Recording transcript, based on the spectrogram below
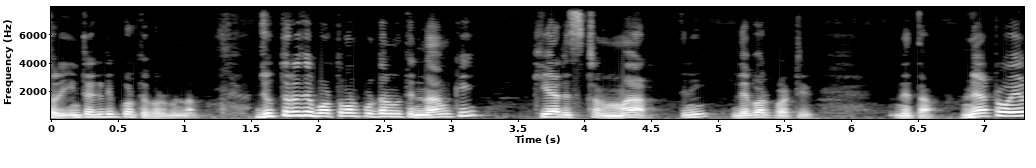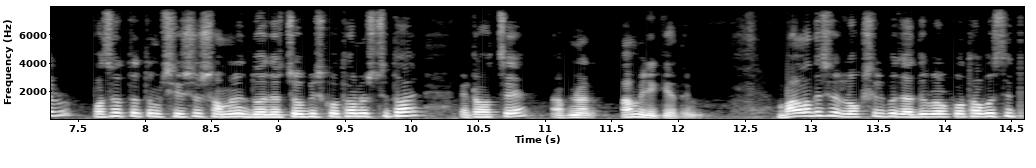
সরি ইন্টাগ্রেটিভ করতে পারবেন না। যুক্তরাজ্যের বর্তমান প্রধানমন্ত্রীর নাম কি? কিয়ার স্টার মার, তিনি লেবার পার্টির নেতা। ন্যাটো এর পঁচাত্তরতম শীর্ষ সম্মেলন দু হাজার চব্বিশ কোথায় অনুষ্ঠিত হয়? এটা হচ্ছে আপনার আমেরিকাতে বাংলাদেশের লোকশিল্প জাদুঘর কোথায় অবস্থিত?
